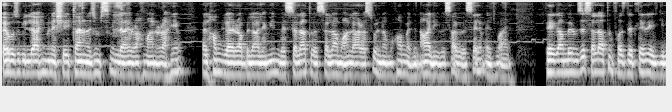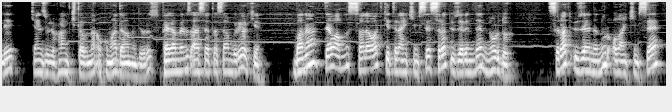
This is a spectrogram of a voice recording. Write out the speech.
Euzu billahi mineşşeytanirracim. Bismillahirrahmanirrahim. Elhamdülillahi Rabbil alemin ve salatu ve selamu ala Resulina Muhammedin alihi ve sahbihi ve sellem ecmain. Peygamberimize salatın faziletleriyle ilgili Kenzül Urhan kitabından okumaya devam ediyoruz. Peygamberimiz Aleyhisselatü Vesselam buyuruyor ki, Bana devamlı salavat getiren kimse sırat üzerinde nurdur. Sırat üzerinde nur olan kimse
